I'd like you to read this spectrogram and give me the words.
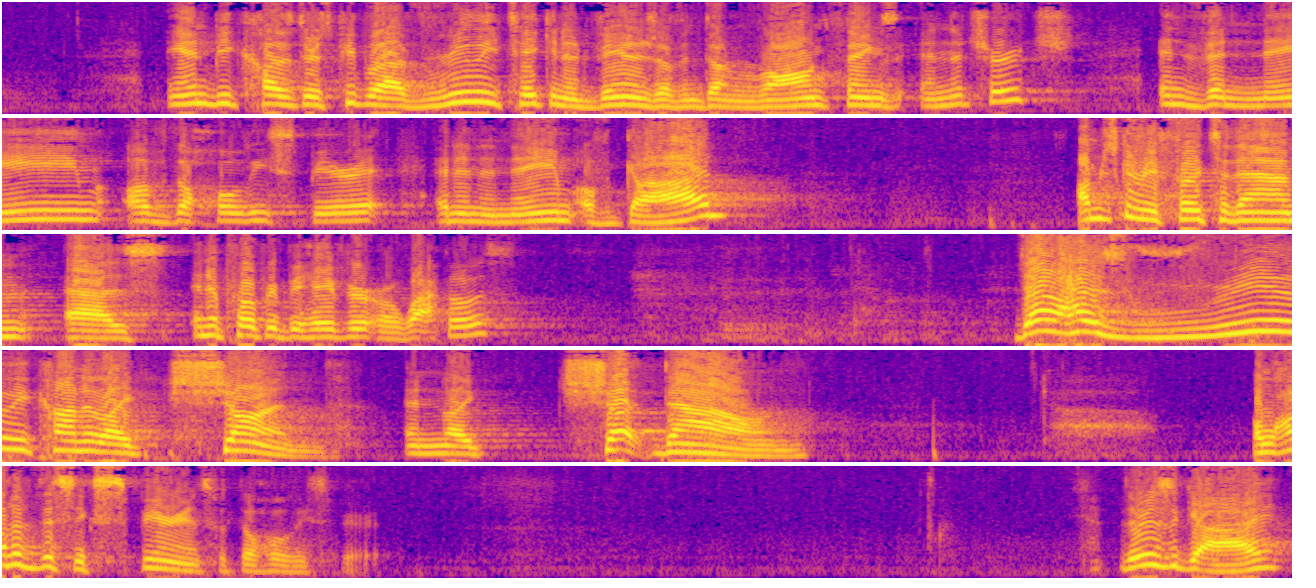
and because there's people that have really taken advantage of and done wrong things in the church, in the name of the Holy Spirit and in the name of God, I'm just going to refer to them as inappropriate behavior or wackos. That has really kind of like shunned and like shut down a lot of this experience with the Holy Spirit. There's a guy,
